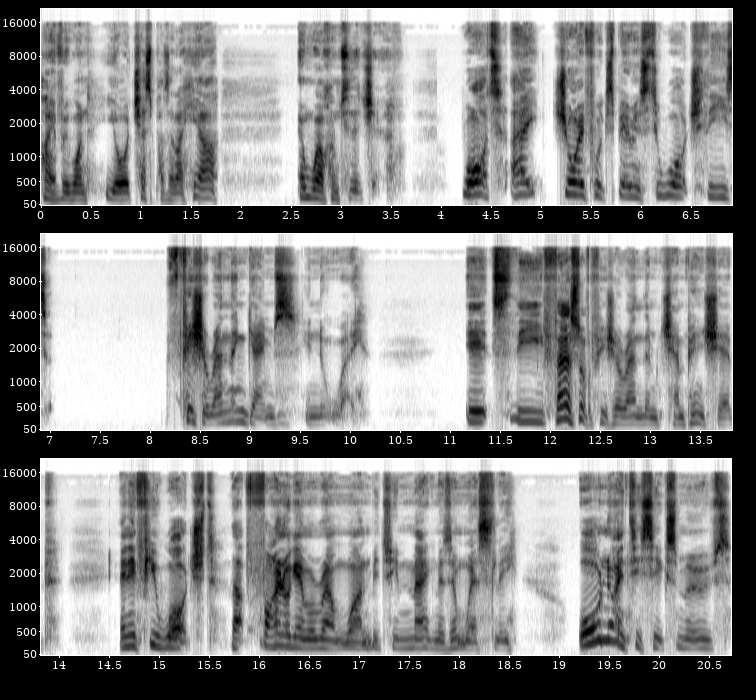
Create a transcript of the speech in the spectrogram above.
Hi everyone, your chess puzzler here, and welcome to the channel. What a joyful experience to watch these Fischer Random games in Norway. It's the first of Fischer Random Championship, and if you watched that final game of round one between Magnus and Wesley, all 96 moves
